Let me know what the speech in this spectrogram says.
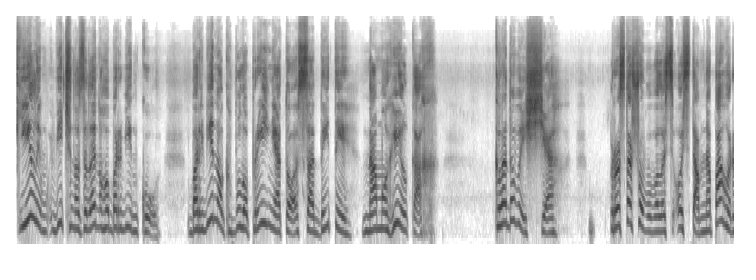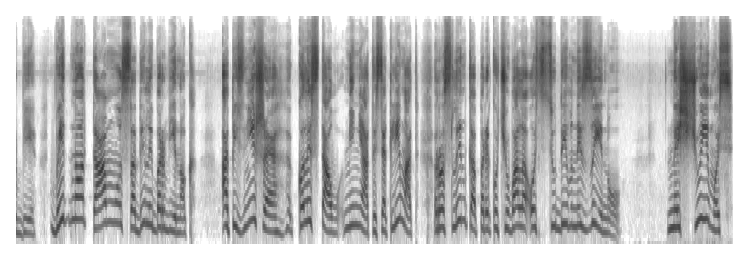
килим вічно-зеленого барвінку. Барвінок було прийнято садити на могилках. Кладовище розташовувалось ось там на пагорбі. Видно, там садили барвінок. А пізніше, коли став мінятися клімат, рослинка перекочувала ось сюди в низину. Не щуємось,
